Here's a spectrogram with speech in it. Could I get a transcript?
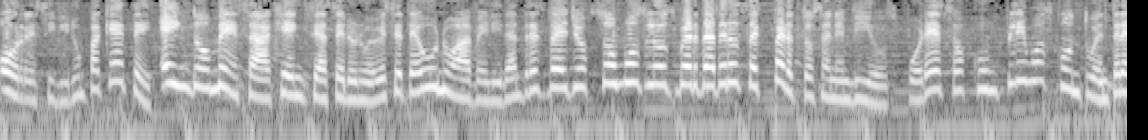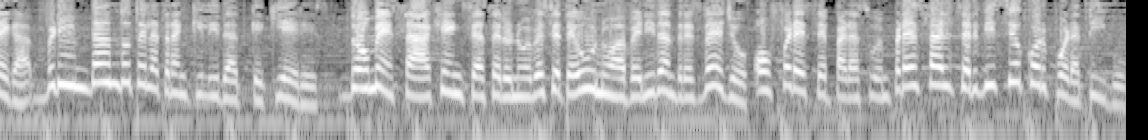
o recibir un paquete. En Domesa, Agencia 0971 Avenida Andrés Bello, somos los verdaderos expertos en envíos. Por eso, cumplimos con tu entrega, brindándote la tranquilidad que quieres. Domesa, Agencia 0971 Avenida Andrés Bello, ofrece para su empresa el servicio corporativo.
